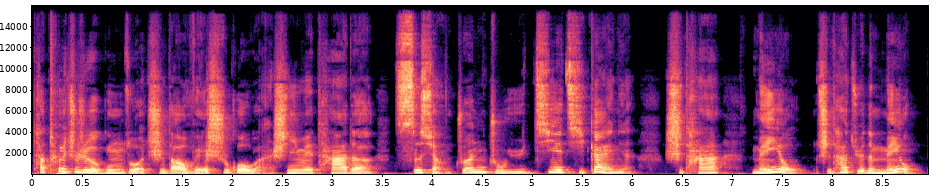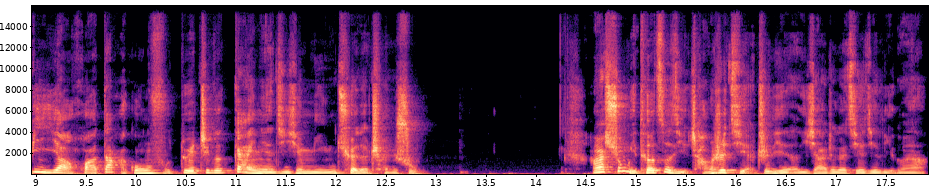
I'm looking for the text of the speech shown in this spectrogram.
他推迟这个工作，直到为时过晚，是因为他的思想专注于阶级概念，使他没有使他觉得没有必要花大功夫对这个概念进行明确的陈述。而休米特自己尝试解释了一下这个阶级理论啊，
